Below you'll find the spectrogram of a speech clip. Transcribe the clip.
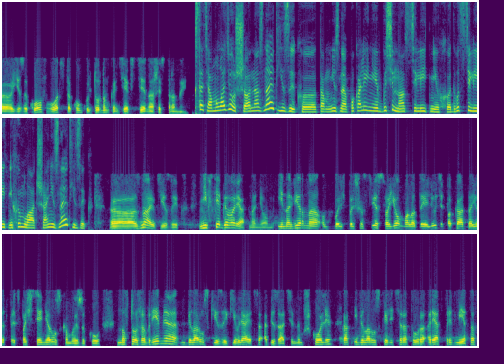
языков вот в таком культурном контексте нашей страны. Кстати, а молодежь, она знает язык, э, там, не знаю, поколение 18-летних, 20-летних и младше, они знают язык? Знают язык не все говорят на нем. И, наверное, в большинстве своем молодые люди пока отдают предпочтение русскому языку. Но в то же время белорусский язык является обязательным в школе, как и белорусская литература. Ряд предметов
